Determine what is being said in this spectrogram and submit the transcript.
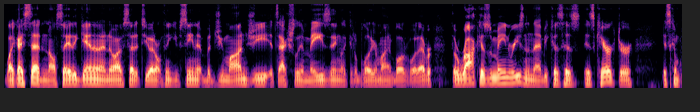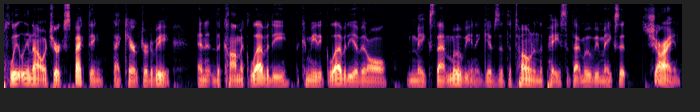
Like I said, and I'll say it again, and I know I've said it to you. I don't think you've seen it, but Jumanji, it's actually amazing. Like it'll blow your mind, blow whatever. The Rock is the main reason in that because his his character is completely not what you're expecting that character to be, and the comic levity, the comedic levity of it all makes that movie, and it gives it the tone and the pace that that movie makes it shine.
